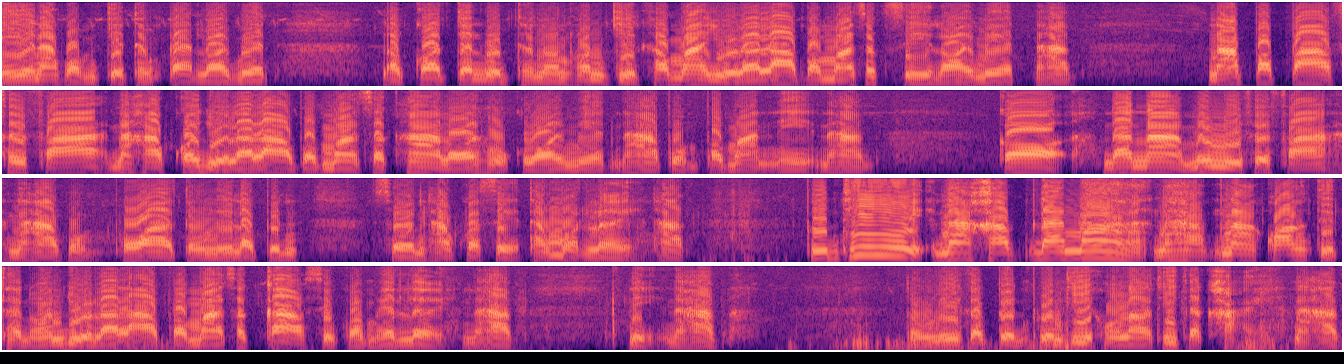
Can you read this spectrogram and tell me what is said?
นี้นะผม7ถึง800 เมตร แล้วก็จะหลุดถนนคอนกรีตเข้ามาอยู่ราวๆประมาณสัก 400 เมตรนะครับ น้ำประปาไฟฟ้านะครับ ก็อยู่ราวๆประมาณสัก 500 600 เมตรนะครับ ผมประมาณนี้นะครับ ก็ด้านหน้าไม่มีไฟฟ้านะครับผมเพราะว่าตรงนี้เราเป็นโซนทำเกษตรทั้งหมดเลยนะครับ พื้นที่นะครับด้านหน้านะครับ หน้ากว้างติดถนนอยู่ราวๆประมาณสัก 90 กว่าเมตรเลยนะครับ นี่นะครับ ตรงนี้ก็เป็นพื้นที่ของเราที่จะขายนะครับ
